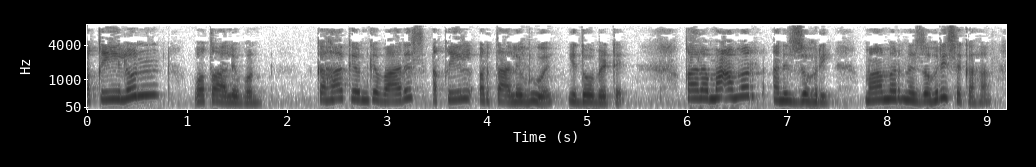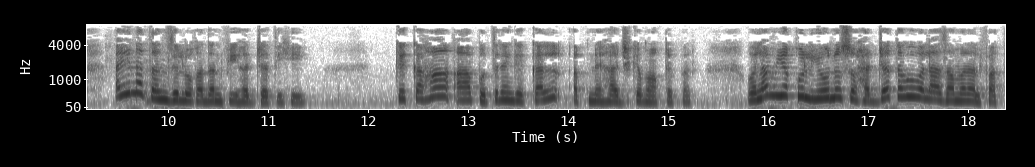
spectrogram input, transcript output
عقیل و طالب کہا کہ ان کے وارث عقیل اور طالب ہوئے یہ دو بیٹے کالا معمر ان زہری معمر نے زہری سے کہا ائی نہ غدن و حجتی حج جاتی ہی کہاں آپ اتریں گے کل اپنے حج کے موقع پر ولم یقل یونس و حجت ولا ضمن الفت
